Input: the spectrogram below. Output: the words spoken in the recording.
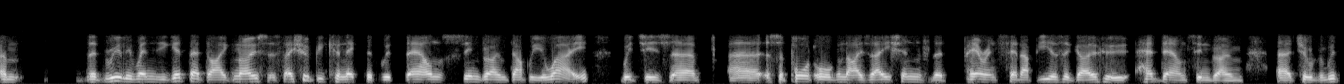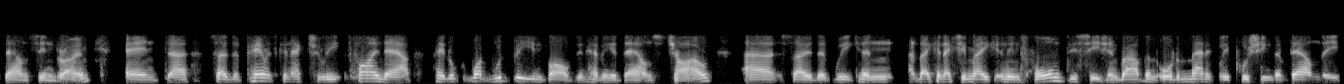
um, that really, when you get that diagnosis, they should be connected with Down syndrome WA, which is uh, uh, a support organisation that parents set up years ago who had Down syndrome, uh, children with Down syndrome, and uh, so the parents can actually find out, hey, look, what would be involved in having a Downs child, uh, so that we can they can actually make an informed decision rather than automatically pushing them down the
